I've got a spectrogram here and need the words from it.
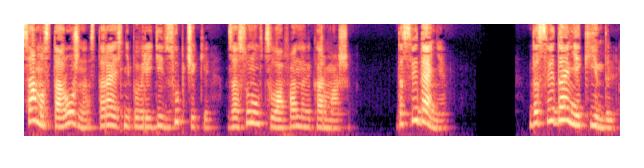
сам осторожно, стараясь не повредить зубчики, засунул в целлофановый кармашек. «До свидания!» «До свидания, Киндель!»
